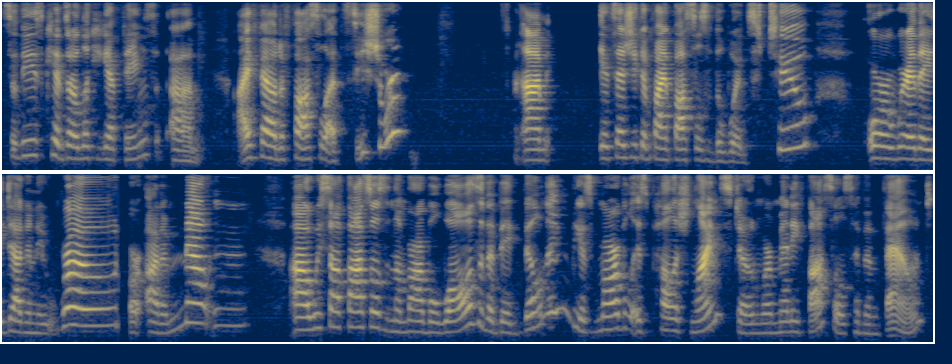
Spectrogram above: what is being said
So these kids are looking at things. Um, I found a fossil at the seashore. Um, it says you can find fossils in the woods too, or where they dug a new road, or on a mountain. Uh, we saw fossils in the marble walls of a big building because marble is polished limestone where many fossils have been found.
